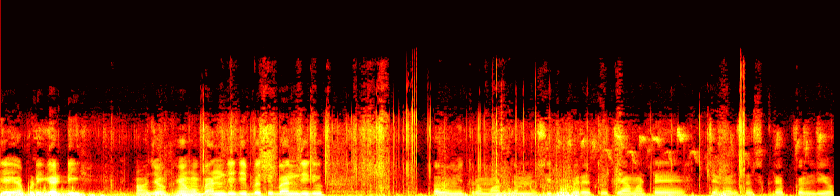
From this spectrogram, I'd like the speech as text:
આવી રહી આપણી ગાડી. જો હું બાંધી હતી બધું બાંધી દીધું હવે મિત્રો મળું તમને સીધું કરે તો ત્યાં માટે ચેનલ સબસ્ક્રાઈબ કરી લ્યો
